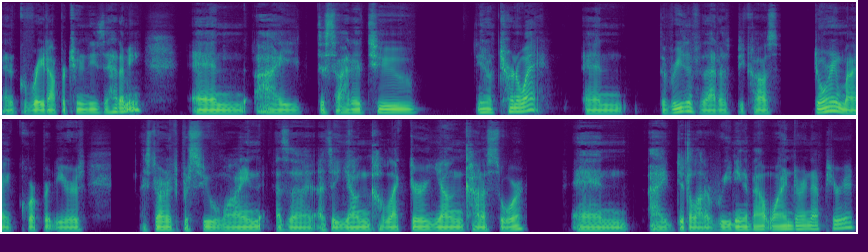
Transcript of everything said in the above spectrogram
I had great opportunities ahead of me. And I decided to, you know, turn away. And the reason for that is because during my corporate years, I started to pursue wine as a as a young collector, young connoisseur. And I did a lot of reading about wine during that period.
